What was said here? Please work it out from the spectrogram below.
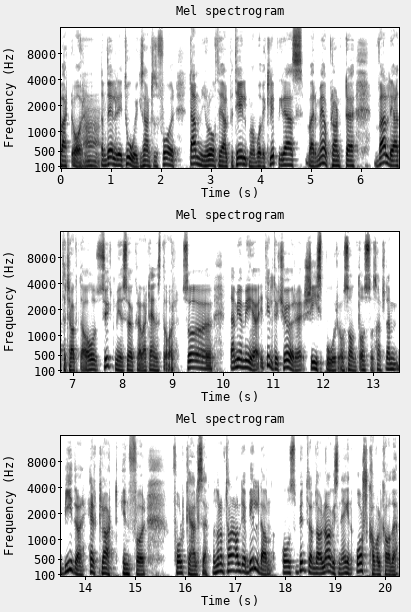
hvert år. Ah. De deler i to, ikke sant? så får de jo lov til å hjelpe til med å både klippe gress, være med og plante. Veldig ettertrakta og sykt mye søkere hvert eneste år. Så øh, de gjør mye, i tillegg til å kjøre skispor og sånt også. Sant? Så de bidrar helt klart innenfor folkehelse. Men når de tar alle de bildene, og så begynte de da å lage sin egen årskavalkade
